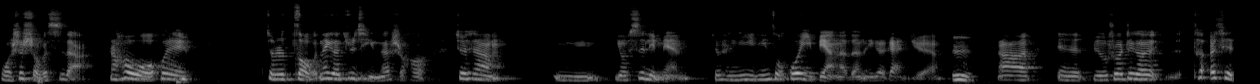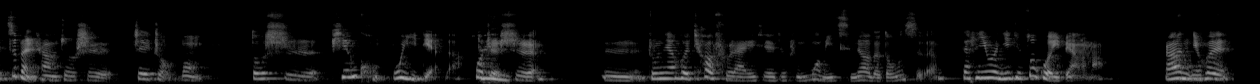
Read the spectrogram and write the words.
我是熟悉的。然后我会就是走那个剧情的时候，就像。嗯，游戏里面就是你已经走过一遍了的那个感觉，嗯，然后呃，比如说这个特，而且基本上就是这种梦都是偏恐怖一点的，或者是嗯中间会跳出来一些就是莫名其妙的东西的，但是因为你已经做过一遍了嘛，然后你会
